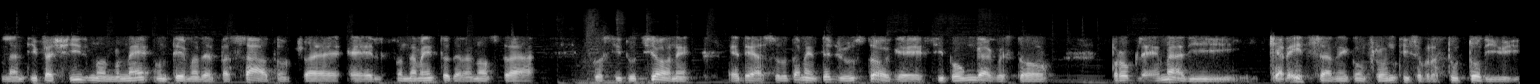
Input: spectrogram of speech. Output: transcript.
l'antifascismo non è un tema del passato, cioè è il fondamento della nostra Costituzione ed è assolutamente giusto che si ponga questo problema di chiarezza nei confronti soprattutto di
